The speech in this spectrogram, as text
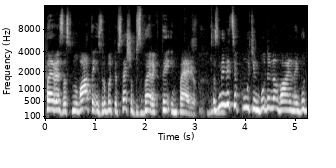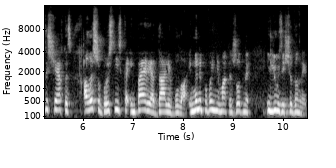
перезаснувати і зробити все, щоб зберегти імперію. Зміниться Путін, буде Навальний, буде ще хтось, але щоб російська імперія далі була. І ми не повинні мати жодних ілюзій щодо них.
